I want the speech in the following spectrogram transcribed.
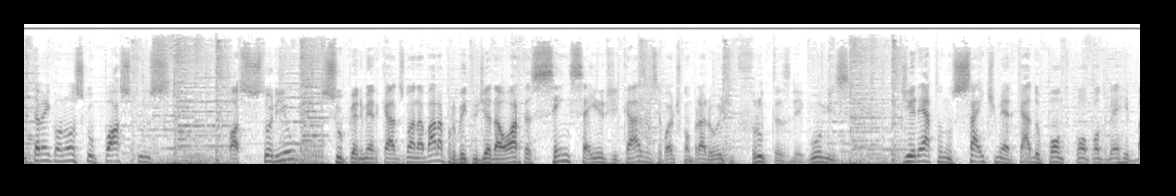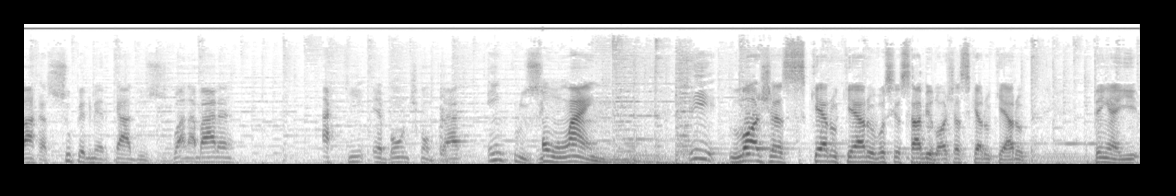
E também conosco Postos. Postos Estoril, Supermercados Guanabara. Aproveita o dia da horta sem sair de casa. Você pode comprar hoje frutas, legumes, direto no site mercado.com.br barra supermercados Guanabara aqui é bom de comprar, inclusive online. E lojas Quero Quero, você sabe, lojas Quero Quero, tem aí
